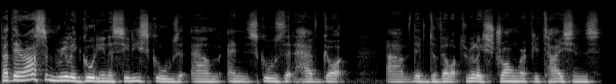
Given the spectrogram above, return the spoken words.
But there are some really good inner city schools um, and schools that have got um, they've developed really strong reputations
